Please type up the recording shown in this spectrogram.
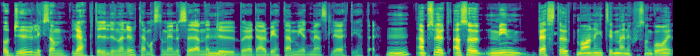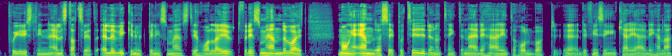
och du liksom löpte ju linan ut här måste man ändå säga när Mm. du började arbeta med mänskliga rättigheter. Mm, absolut, alltså min bästa uppmaning till människor som går på juristlinjen eller statsvetare eller vilken utbildning som helst är att hålla ut. För det som hände var att många ändrade sig på tiden och tänkte nej det här är inte hållbart, eh, det finns ingen karriär i det hela.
